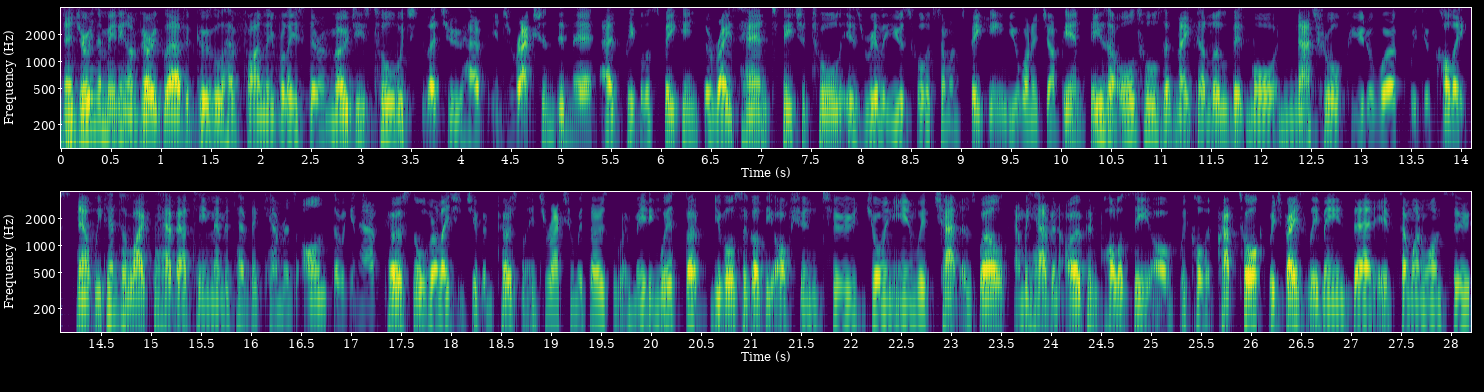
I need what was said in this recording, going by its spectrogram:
Now, during the meeting, I'm very glad that Google have finally released their emojis tool, which lets you have interactions in there as people are speaking. The raise hand feature tool is really useful if someone's speaking, and you want to jump in. These are all tools that make it a little bit more natural for you to work with your colleagues. Now, we tend to like to have our team members have their cameras on so we can have personal relationship and personal interaction with those that we're meeting with. But you've also got the option to join in with chat as well. And we have an open policy of, we call it crap talk, which basically means that if someone wants to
